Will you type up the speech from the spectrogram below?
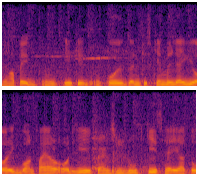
यहाँ पे एक एक कोई गन की स्किन मिल जाएगी और एक बॉन फायर और ये फ्रेंड्स लूट केस है या तो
